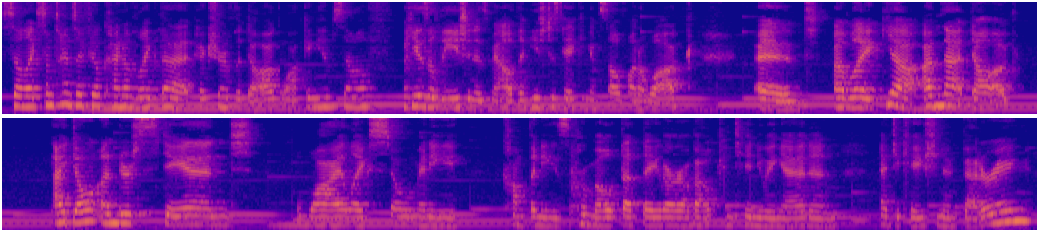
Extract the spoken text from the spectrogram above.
So, like, sometimes I feel kind of like that picture of the dog walking himself. He has a leash in his mouth and he's just taking himself on a walk. And I'm like, yeah, I'm that dog. I don't understand why, like, so many companies promote that they are about continuing ed and education and bettering.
